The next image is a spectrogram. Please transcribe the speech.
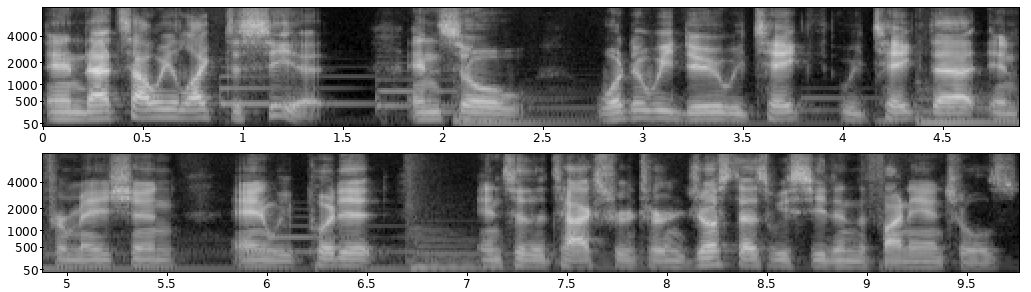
And that's how we like to see it. And so what do we do? We take we take that information and we put it into the tax return just as we see it in the financials.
